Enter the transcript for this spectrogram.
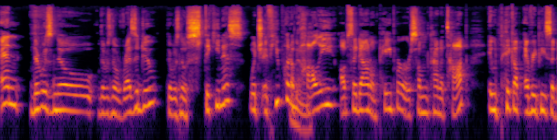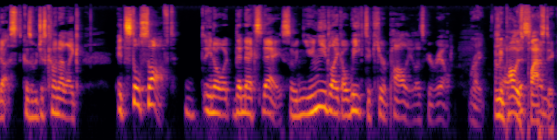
And there was no there was no residue, there was no stickiness. Which if you put a No. poly upside down on paper or some kind of top, it would pick up every piece of dust because it would just kind of like it's still soft, you know, the next day. So you need like a week to cure poly. Let's be real. Right. I mean, poly is this- um, plastic.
